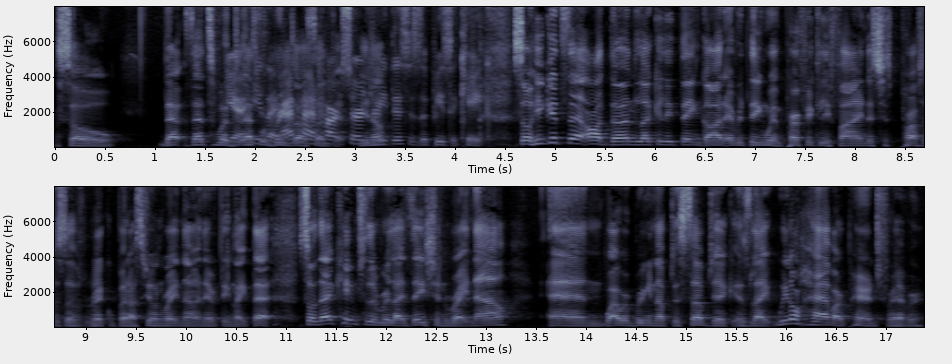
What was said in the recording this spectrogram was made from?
So that that's what Yeah, that's what like, brings I've our had heart surgery. You know? This is a piece of cake. So he gets that all done. Luckily, thank God, everything went perfectly fine. It's just process of recuperación right now and everything like that. So that came to the realization right now. And why we're bringing up this subject is like we don't have our parents forever.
